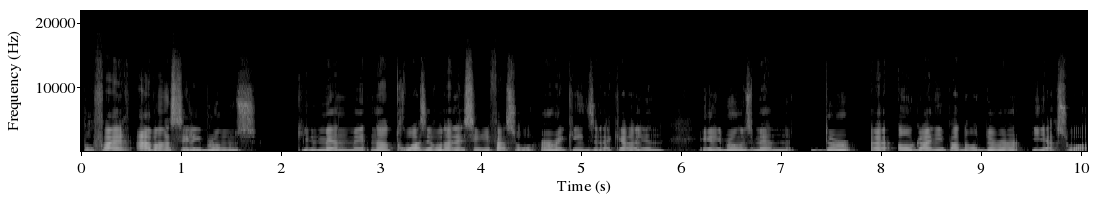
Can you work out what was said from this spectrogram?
pour faire avancer les Bruins qu'ils mènent maintenant 3-0 dans la série face aux Hurricanes de la Caroline. Et les Browns mènent 2, euh, ont gagné 2-1 hier soir.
